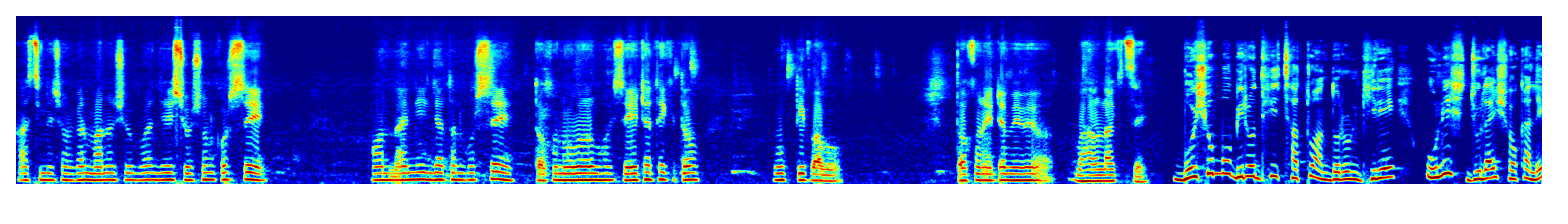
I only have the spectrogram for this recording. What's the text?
হাসিনা সরকার মানুষের উপর যে শোষণ করছে অনলাইন নির্যাতন করছে তখন অনুভব হয়েছে। এটা থেকে তো মুক্তি পাবো। তখন এটা ভেবে ভালো লাগছে। বৈষম্য বিরোধী ছাত্র আন্দোলন ঘিরে উনিশ জুলাই সকালে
